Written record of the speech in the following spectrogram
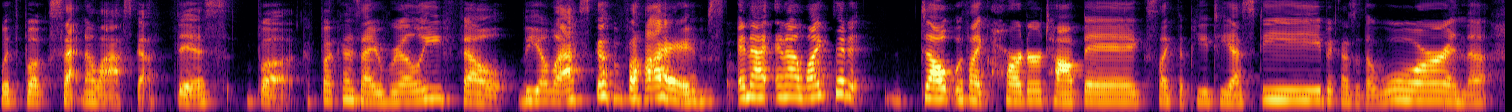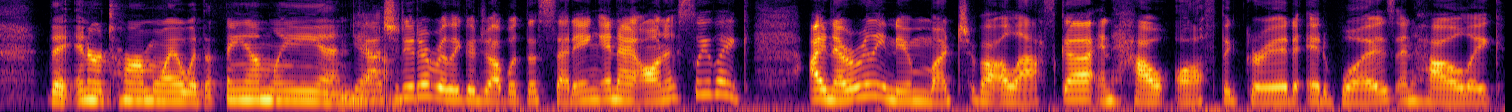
with books set in Alaska. This book because I really felt the Alaska vibes, and I and I like that it dealt with like harder topics like the PTSD because of the war and the the inner turmoil with the family and yeah, yeah, she did a really good job with the setting and i honestly like i never really knew much about alaska and how off the grid it was and how like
